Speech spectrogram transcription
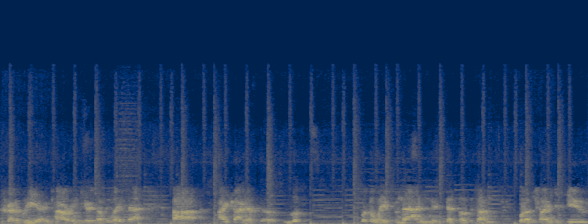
incredibly empowering to hear something like that. Uh, I try to uh, look look away from that and instead focus on what I'm trying to do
